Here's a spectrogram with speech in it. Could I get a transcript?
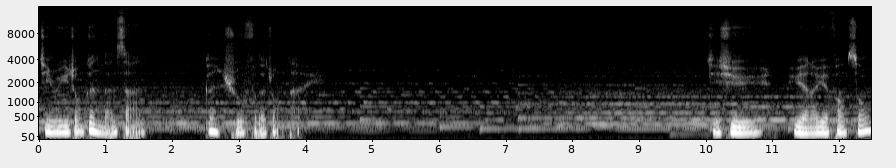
进入一种更懒散、更舒服的状态，继续越来越放松，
